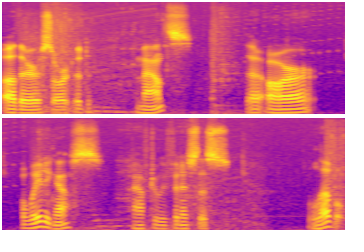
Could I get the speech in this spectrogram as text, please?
other assorted amounts that are awaiting us after we finish this level.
